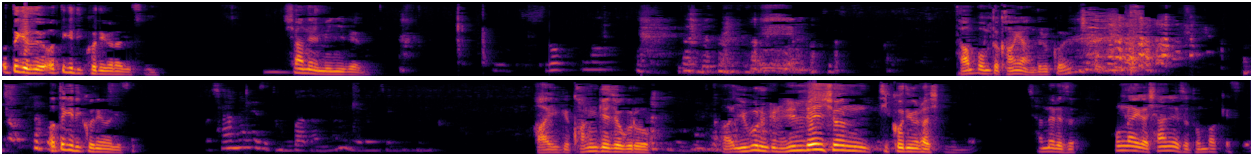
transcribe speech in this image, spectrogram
어떻게 해서 어떻게 decoding을 하겠습니까? 샤넬 미니백. 다음번부터 강의 안 들을 거예요? 어떻게 decoding 하겠어? 샤넬에서 돈 받았나? 이런 생각. 아, 이게 관계적으로, 아, 이분은 그 relation decoding을 하시는군요. 샤넬에서, 홍라이가 샤넬에서 돈 받겠어요?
